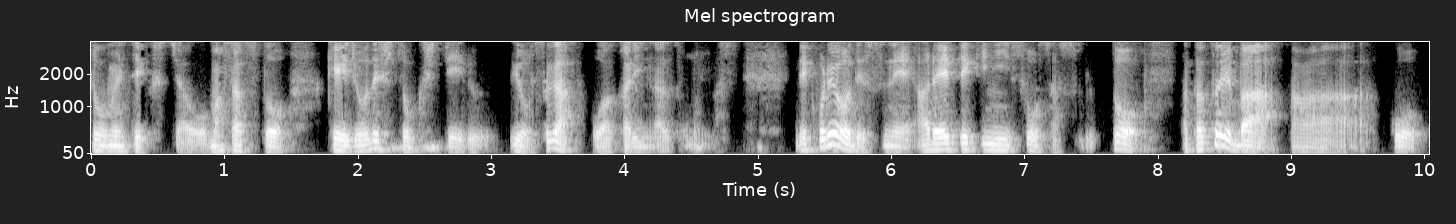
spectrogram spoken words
表面テクスチャーを摩擦と形状で取得している様子がお分かりになると思います。で、これをですね、アレイ的に操作すると、例えば、あこう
